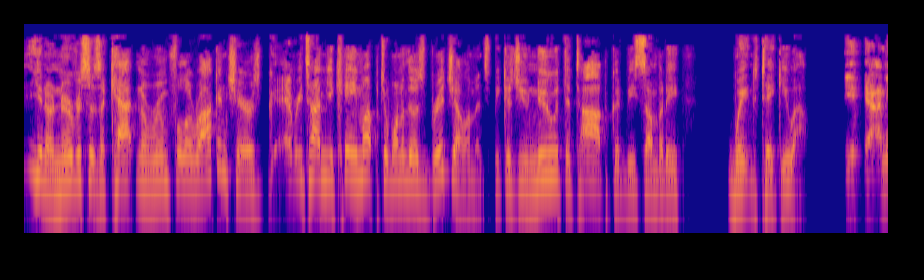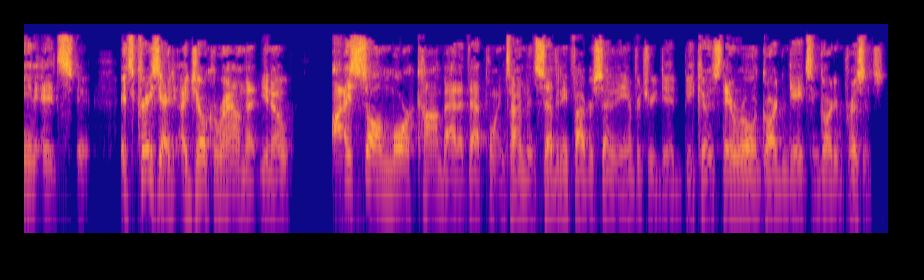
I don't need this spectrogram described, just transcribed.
you know, nervous as a cat in a room full of rocking chairs every time you came up to one of those bridge elements because you knew at the top could be somebody waiting to take you out. Yeah. I mean, it's, it's crazy. I, I joke around that, you know, I saw more combat at that point in time than 75% of the infantry did because they were all guarding gates and guarding prisons.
